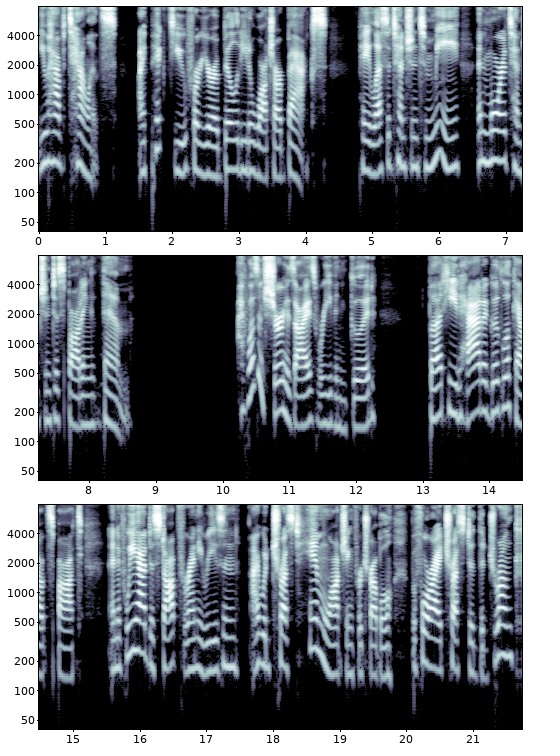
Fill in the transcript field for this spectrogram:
You have talents. I picked you for your ability to watch our backs. Pay less attention to me and more attention to spotting them. I wasn't sure his eyes were even good, but he'd had a good lookout spot, and if we had to stop for any reason, I would trust him watching for trouble before I trusted the drunk,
